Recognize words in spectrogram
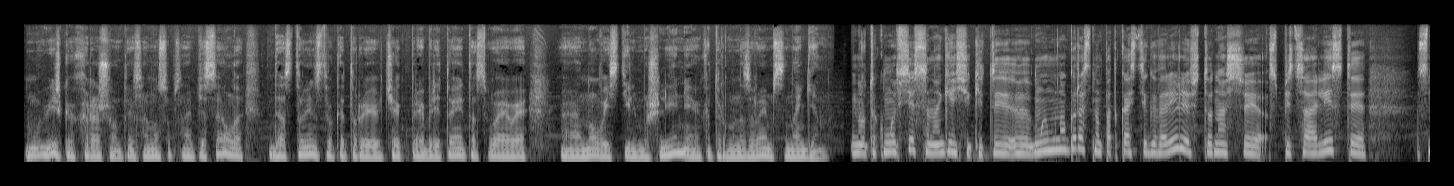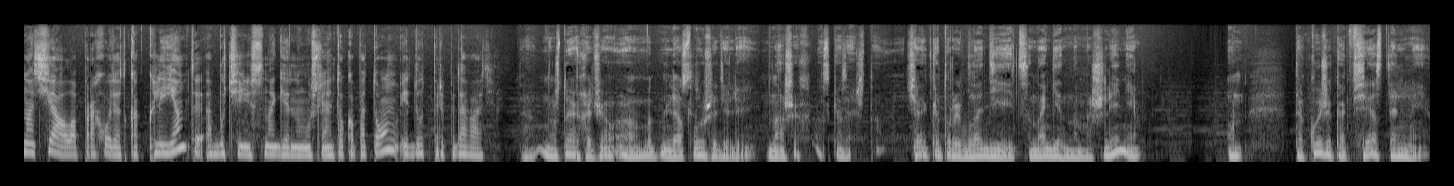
Ну, видишь, как хорошо ты сама, собственно, описала достоинства, которые человек приобретает, осваивая э, новый стиль мышления, который мы называем саноген. Ну, так мы все саногенщики. Ты, э, мы много раз на подкасте говорили, что наши специалисты сначала проходят как клиенты обучение саногенному мышлению, только потом идут преподавать. Да. Ну, что я хочу э, для слушателей наших сказать, что человек, который владеет саногенным мышлением, он такой же, как все остальные,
